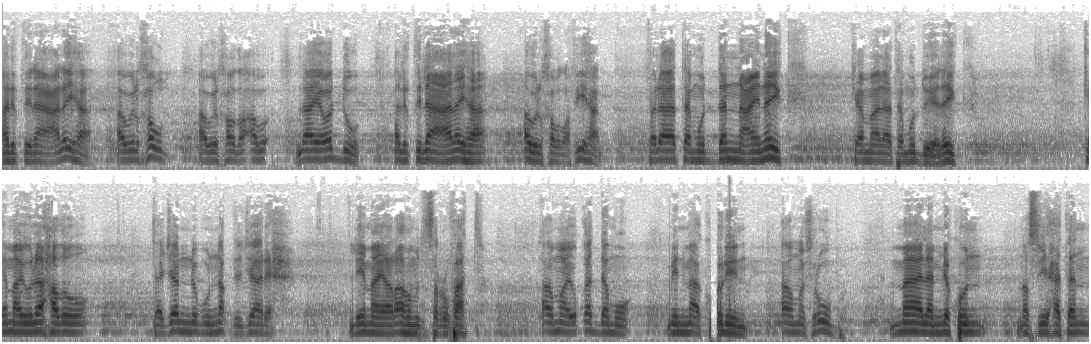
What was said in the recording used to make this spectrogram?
الاطلاع عليها أو الخوض أو الخوض أو لا يود الاطلاع عليها أو الخوض فيها. فلا تمدن عينيك كما لا تمد يديك. كما يلاحظ تجنب النقد الجارح لما يراه من تصرفات أو ما يقدم من مأكول أو مشروب ما لم يكن نصيحة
